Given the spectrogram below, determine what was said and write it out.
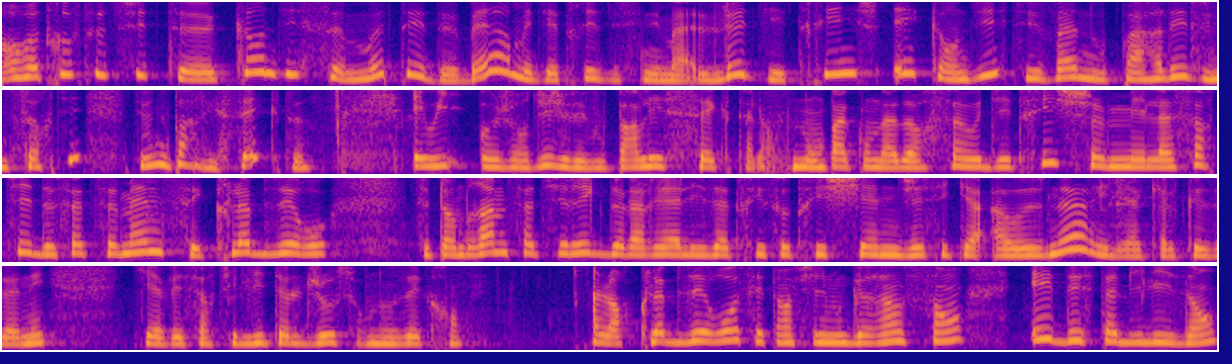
on retrouve tout de suite euh, Candice Motet de Ber, médiatrice du cinéma Le Dietrich. Et Candice, tu vas nous parler d'une sortie, tu vas nous parler secte Et oui, aujourd'hui je vais vous parler secte. Alors, non pas qu'on adore ça au Dietrich, mais la sortie de cette semaine, c'est Club Zero. C'est un drame satirique de la réalisatrice autrichienne Jessica Hausner, il y a quelques années, qui avait sorti Little Joe sur nos écrans. Alors Club Zero, c'est un film grinçant et déstabilisant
